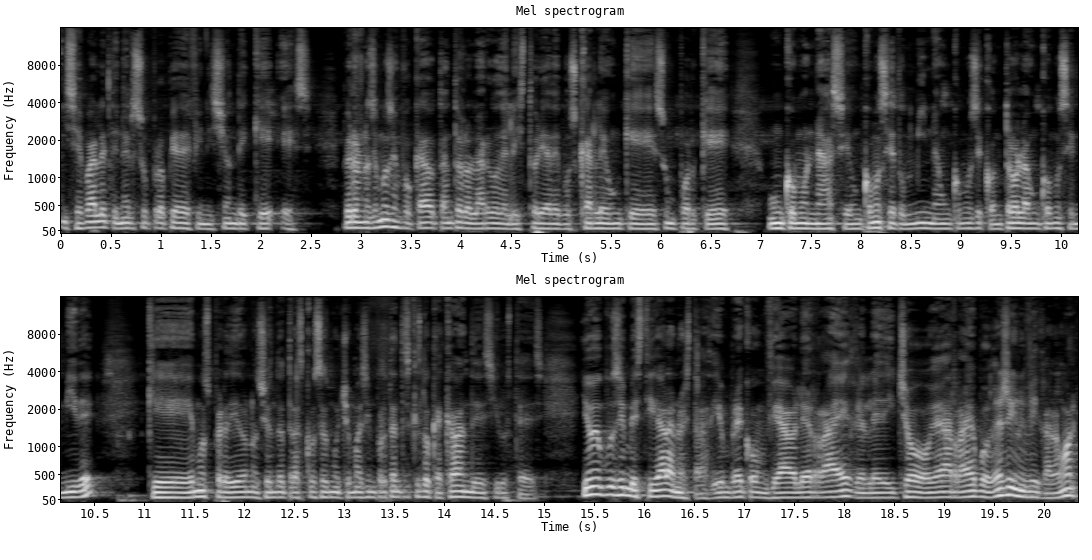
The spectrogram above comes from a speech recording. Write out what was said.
y se vale tener su propia definición de qué es. Pero nos hemos enfocado tanto a lo largo de la historia de buscarle un qué es, un por qué, un cómo nace, un cómo se domina, un cómo se controla, un cómo se mide, que hemos perdido noción de otras cosas mucho más importantes, que es lo que acaban de decir ustedes. Yo me puse a investigar a nuestra siempre confiable RAE, que le he dicho, oiga, RAE, ¿por qué significa el amor?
